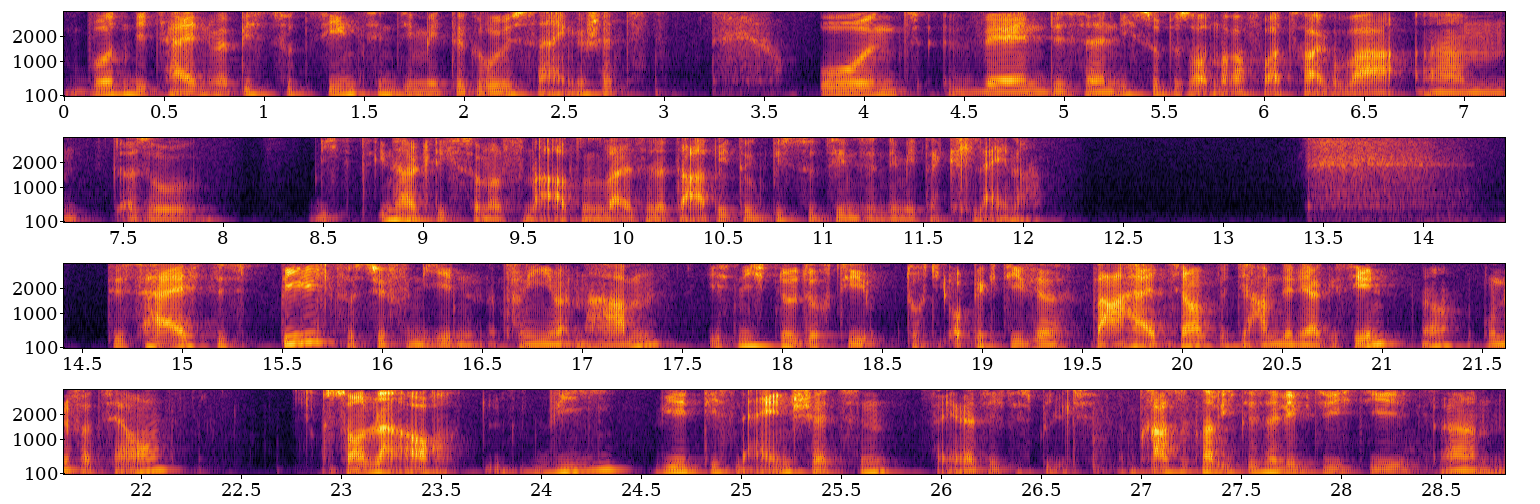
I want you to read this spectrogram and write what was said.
wurden die Teilnehmer bis zu 10 Zentimeter größer eingeschätzt. Und wenn das ein nicht so besonderer Vortrag war, ähm, also nicht jetzt inhaltlich, sondern von der Art und Weise der Darbietung bis zu 10 cm kleiner. Das heißt, das Bild, was wir von, jedem, von jemandem haben, ist nicht nur durch die, durch die objektive Wahrheit, ja, die haben den ja gesehen, ja, ohne Verzerrung, sondern auch, wie wir diesen einschätzen, verändert sich das Bild. Am krassesten habe ich das erlebt, wie ich die ähm,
